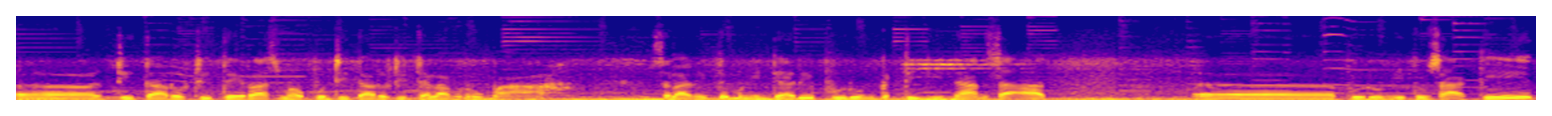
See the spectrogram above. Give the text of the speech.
uh, ditaruh di teras maupun ditaruh di dalam rumah. Selain itu menghindari burung kedinginan saat uh, burung itu sakit.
